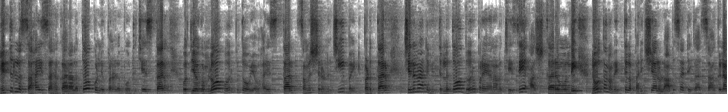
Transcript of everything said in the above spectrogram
మిత్రుల సహాయ సహకారాలతో కొన్ని పనులు పూర్తి చేస్తారు. ఉద్యోగంలో ఓర్పుతో వ్యవహరిస్తారు. సమస్యల నుంచి బయటపడతారు. చిన్ననాటి మిత్రులతో దూర ప్రయాణాలు చేసే ఆస్కారం ఉంది. నూతన వ్యక్తుల పరిచయాలు లాభసాటిగా సాగున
